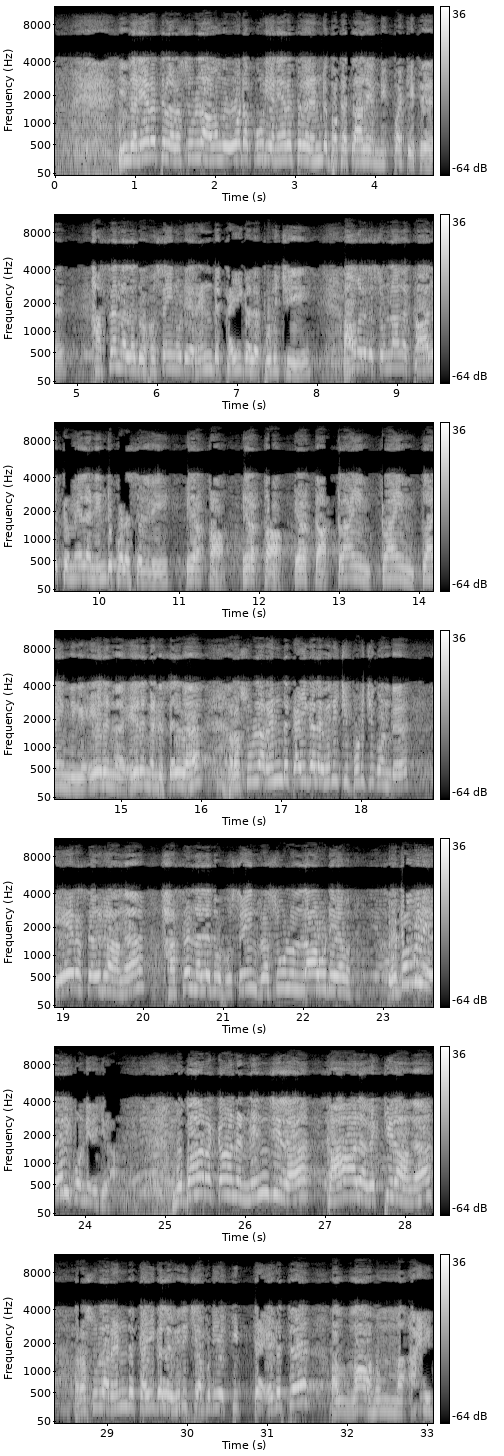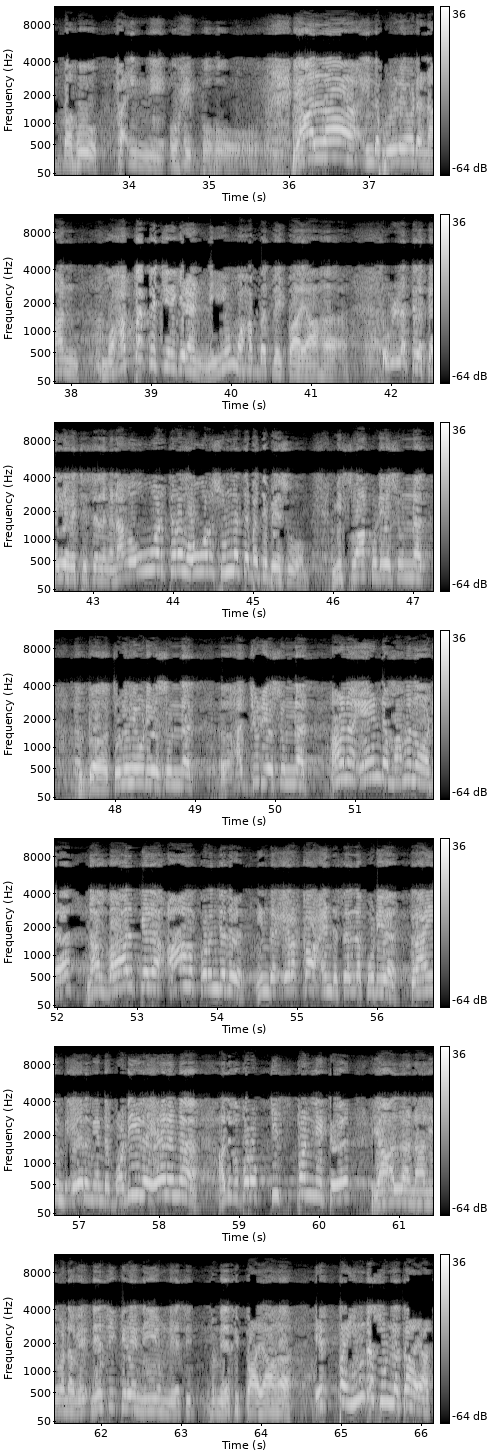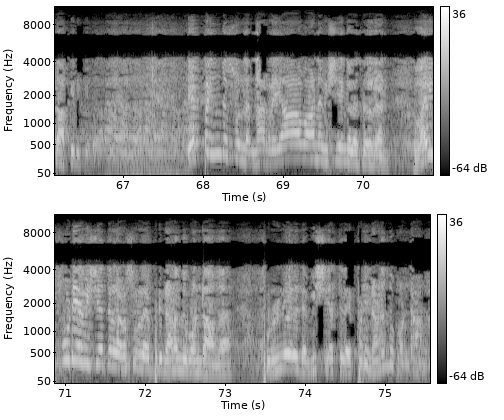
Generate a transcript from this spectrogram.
இந்த நேரத்துல ரசூல்லா அவங்க ஓடக்கூடிய நேரத்துல ரெண்டு பக்கத்தாலையும் நிப்பட்டிட்டு ஹசன் அல்லது ஹுசைனுடைய ரெண்டு கைகளை பிடிச்சி அவங்களுக்கு சொன்னாங்க காலுக்கு மேல நின்று கொள்ள சொல்லி இறக்கா இறக்கா இறக்கா கிளைம் கிளைம் கிளைம் நீங்க ஏறுங்க ஏறுங்கன்னு செல்ல ரசூல்லா ரெண்டு கைகளை விரிச்சு பிடிச்சு கொண்டு ஏற செல்றாங்க ஹசன் அல்லது ஹுசைன் ரசூலுல்லாவுடைய உடம்புல ஏறி கொண்டிருக்கிறாங்க முபாரக்கான நெஞ்சில கால வைக்கிறாங்க. ரசூல்லா ரெண்டு கைகளை விரிச்சு அப்படியே கிட்ட எடுத்து அல்லாஹும் அஹிப்பஹு ஃபஇன்னி உஹிப்புஹு. யா இந்த புள்ளையோட நான் முஹப்பத் வச்சிருக்கிறேன். நீயும் முஹப்பத் வைப்பாயாக. உள்ளத்துல கைய வச்சு சொல்லுங்க. நாங்க ஒவ்வொருத்தரும் ஒவ்வொரு சுண்ணத்தை பத்தி பேசுவோம். மிஸ்வாக்குடைய சுண்ணத் தொழுகையுடைய சுண்ணத் ஹஜ்ஜுடைய சுண்ணத் ஆனா ஏண்ட மகனோட நான் வாழ்க்கையில ஆக குறைஞ்சது இந்த இறக்கா என்று செல்லக்கூடிய கிளைம் ஏறுங்க இந்த பொடியில ஏறுங்க. அதுக்கு பிறகு கிஸ் பண்ணிட்டு யாருல நான் இவனை நேசிக்கிறேன் நீயும் நேசி நேசிப்பாயாக. எப்ப இந்த சுண்ணத்தாக யாத்தாக்கிருக்கிறது எப்ப இந்த சொன்ன நிறையாவான விஷயங்களை சொல்றேன். வைஃபுடைய விஷயத்துல ரசூல்ல எப்படி நடந்து கொண்டாங்க? பிள்ளைகளோட விஷயத்துல எப்படி நடந்து கொண்டாங்க?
